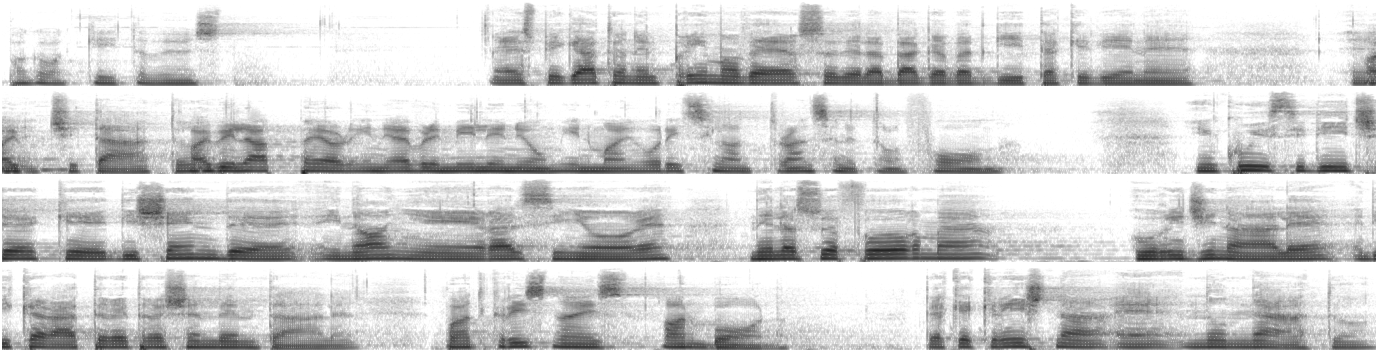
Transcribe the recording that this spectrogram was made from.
Bhagavad Gita verse. È spiegato nel primo verso della Bhagavad Gita che viene eh, I- citato, I will appear in every millennium in my original transcendental form. in cui si dice che discende in ogni era il Signore nella sua forma originale e di carattere trascendentale, But Krishna is unborn. Perché Krishna è non nato,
